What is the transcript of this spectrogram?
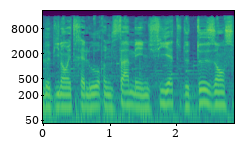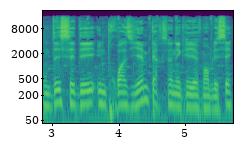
Le bilan est très lourd. Une femme et une fillette de deux ans sont décédées. Une troisième personne est grièvement blessée.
